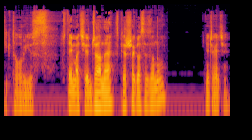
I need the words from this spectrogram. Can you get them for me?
Victorious. Tutaj macie Janę z pierwszego sezonu. Nie, czekajcie.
